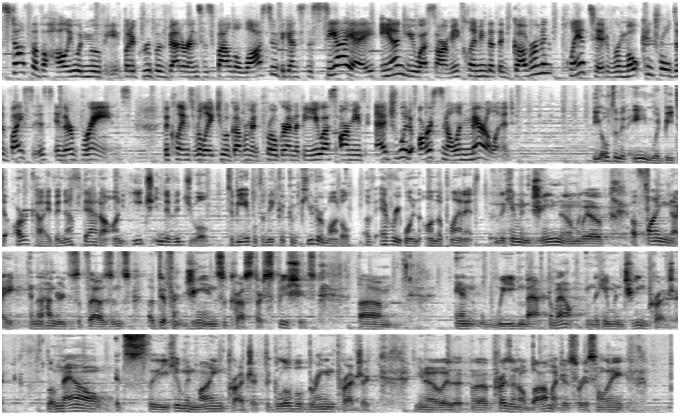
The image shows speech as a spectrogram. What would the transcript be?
the stuff of a Hollywood movie, but a group of veterans has filed a lawsuit against the CIA and U.S. Army claiming that the government planted remote control devices in their brains. The claims relate to a government program at the U.S. Army's Edgewood Arsenal in Maryland. The ultimate aim would be to archive enough data on each individual to be able to make a computer model of everyone on the planet. The human genome, we have a finite in the hundreds of thousands of different genes across our species. Um, and we mapped them out in the Human Gene Project. Well, now it's the Human Mind Project, the Global Brain Project. You know, uh, uh, President Obama just recently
